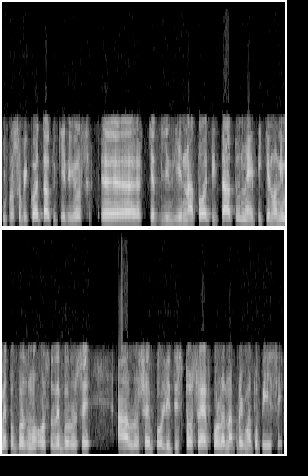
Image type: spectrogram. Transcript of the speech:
η προσωπικότητά του κυρίως ε, και η δυνατότητά του να επικοινωνεί με τον κόσμο όσο δεν μπορούσε άλλος ε, πολίτης τόσο εύκολα να πραγματοποιήσει.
